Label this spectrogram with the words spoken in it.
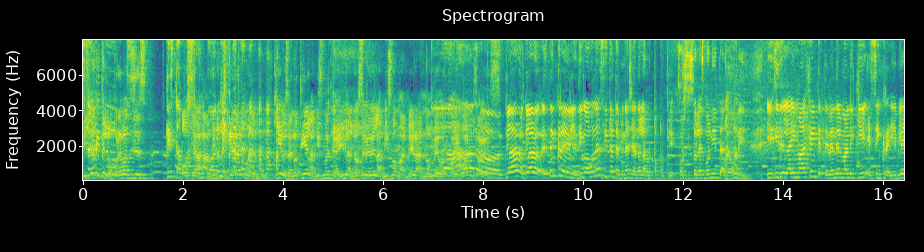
Y ya que te lo Exacto. pruebas dices, ¿Qué está pasando? O sea, a mí no me queda como en el maniquí, o sea, no tiene la misma caída, no se ve de la misma manera, no me horma igual, ¿sabes? Claro, claro, está increíble. Digo, aún así te terminas llevando la ropa porque por sí sola es bonita, ¿no? Y, y, y de la imagen que te vende el maniquí es increíble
